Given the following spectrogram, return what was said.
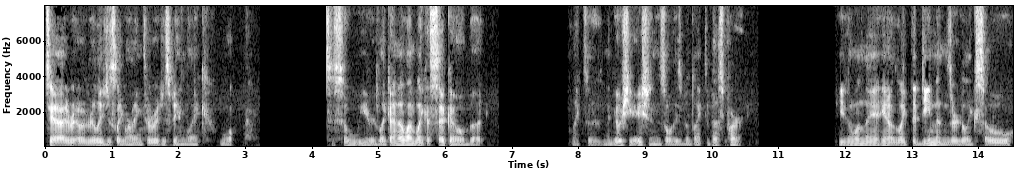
so yeah I, I really just like running through it just being like well this is so weird. Like i know i'm like a sicko but like the negotiation has always been like the best part. Even when they you know like the demons are like so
